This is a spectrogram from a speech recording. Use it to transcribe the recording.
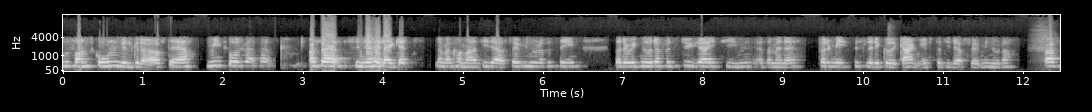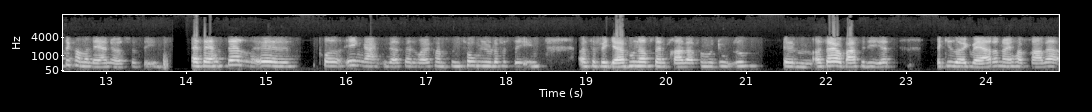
ude foran skolen, hvilket der ofte er. Min skole i hvert fald. Og så synes jeg heller ikke, at når man kommer de der fem minutter for sent, så er det jo ikke noget, der forstyrrer i timen. Altså man er for det meste slet ikke gået i gang efter de der fem minutter. Ofte kommer lærerne også for sent. Altså jeg har selv øh, prøvet en gang i hvert fald, hvor jeg kom sådan to minutter for sent, og så fik jeg 100% fravær for modulet. Øhm, og så er det jo bare fordi, at jeg gider ikke være der, når jeg har fravær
